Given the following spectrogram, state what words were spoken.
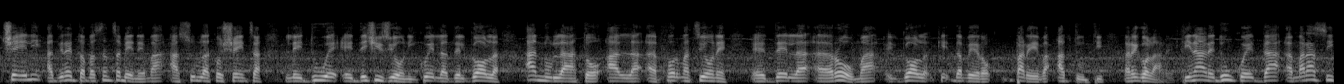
Celi, ha diretto abbastanza bene ma ha sulla coscienza le due eh, decisioni, quella del gol annullato alla eh, formazione eh, della Roma, il gol che davvero pareva a tutti regolare. Finale dunque da Marassi,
